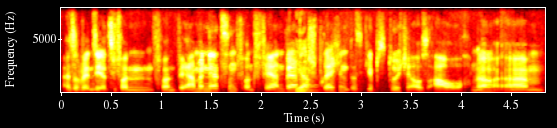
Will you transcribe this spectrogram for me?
Also wenn Sie jetzt von, von Wärmenetzen, von Fernwärme ja. sprechen, das gibt es durchaus auch. Ne? Ähm,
